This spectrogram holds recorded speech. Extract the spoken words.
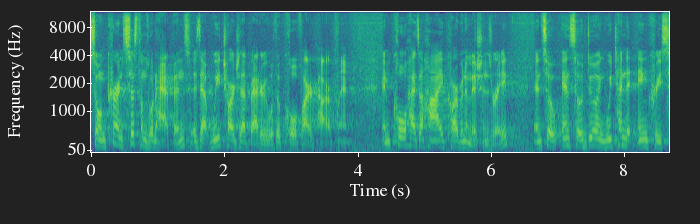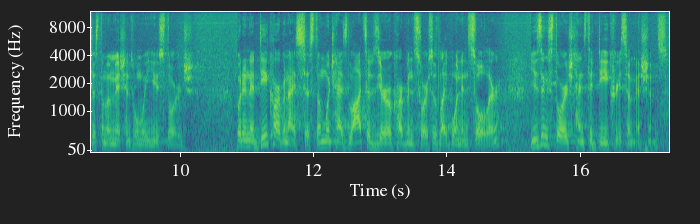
So in current systems, what happens is that we charge that battery with a coal-fired power plant. And coal has a high carbon emissions rate, and so in so doing, we tend to increase system emissions when we use storage. But in a decarbonized system, which has lots of zero carbon sources like wind and solar, using storage tends to decrease emissions.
